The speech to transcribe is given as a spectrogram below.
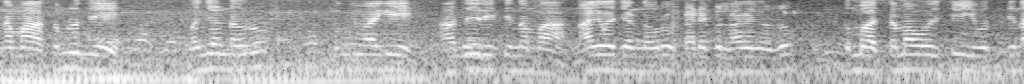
ನಮ್ಮ ಸಮೃದ್ಧಿ ಮಂಜಣ್ಣವರು ಮುಖ್ಯವಾಗಿ ಅದೇ ರೀತಿ ನಮ್ಮ ನಾಗರಾಜಣ್ಣವರು ಕಾಡೇಪಲ್ಲಿ ನಾಗರಾಜಣ್ಣವರು ತುಂಬ ಶ್ರಮ ವಹಿಸಿ ಇವತ್ತು ದಿನ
